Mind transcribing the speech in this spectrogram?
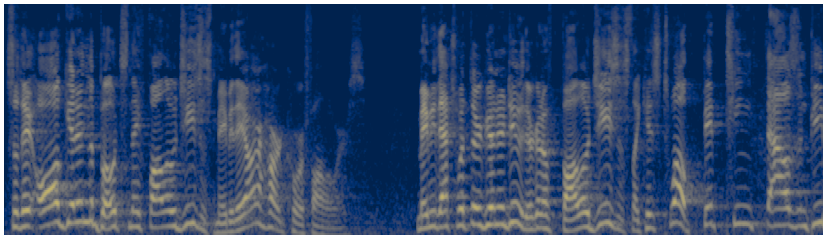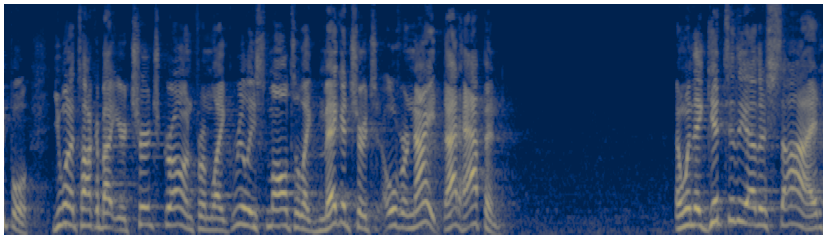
So they all get in the boats and they follow Jesus. Maybe they are hardcore followers. Maybe that's what they're going to do. They're going to follow Jesus, like his 12, 15,000 people. You want to talk about your church growing from like really small to like mega church overnight? That happened. And when they get to the other side,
